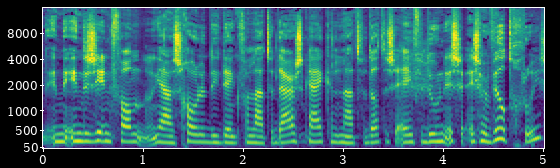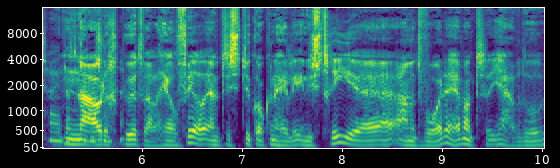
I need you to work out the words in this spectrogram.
In, in de zin van ja, scholen die denken van laten we daar eens kijken... en laten we dat eens even doen. Is, is er wildgroei, zou je dat Nou, er gebeurt wel heel veel. En het is natuurlijk ook een hele industrie uh, aan het worden. Hè? Want ja, bedoel,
